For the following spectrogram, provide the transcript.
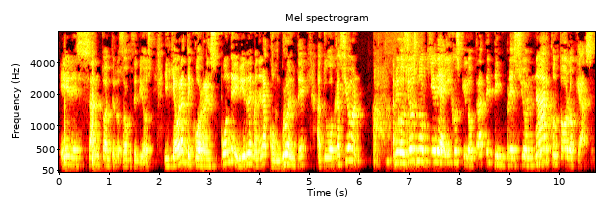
eres santo ante los ojos de Dios y que ahora te corresponde vivir de manera congruente a tu vocación. Amigos, Dios no quiere a hijos que lo traten de impresionar con todo lo que hacen.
